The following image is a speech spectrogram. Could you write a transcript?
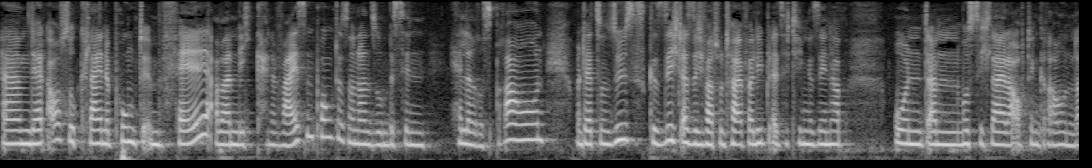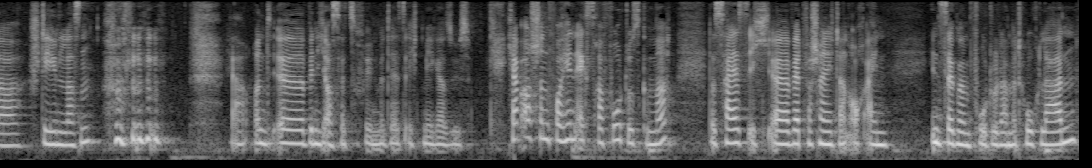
Ähm, der hat auch so kleine Punkte im Fell, aber nicht keine weißen Punkte, sondern so ein bisschen helleres Braun. Und der hat so ein süßes Gesicht. Also ich war total verliebt, als ich den gesehen habe. Und dann musste ich leider auch den grauen da stehen lassen. ja, und äh, bin ich auch sehr zufrieden mit. Der ist echt mega süß. Ich habe auch schon vorhin extra Fotos gemacht. Das heißt, ich äh, werde wahrscheinlich dann auch ein Instagram-Foto damit hochladen,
